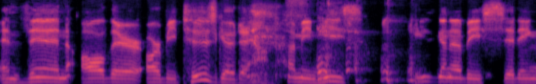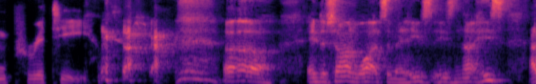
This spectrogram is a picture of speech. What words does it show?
and then all their RB twos go down. I mean, he's he's gonna be sitting pretty. uh, and Deshaun Watson, man, he's he's not he's. I,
